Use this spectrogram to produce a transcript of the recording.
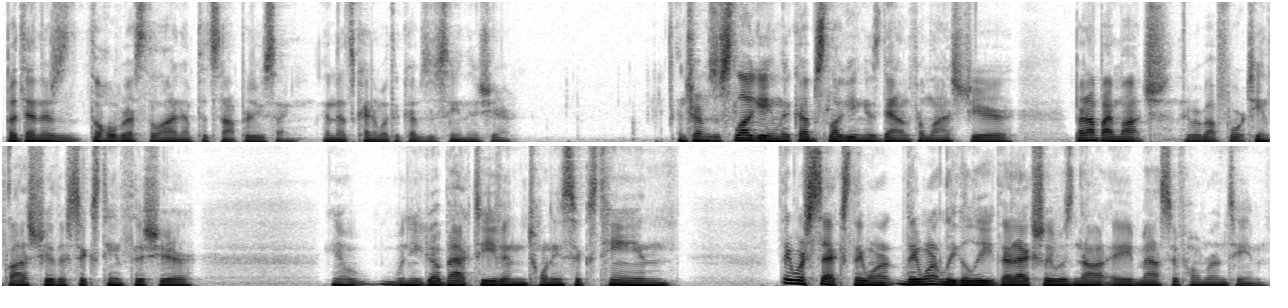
But then there's the whole rest of the lineup that's not producing. And that's kind of what the Cubs have seen this year. In terms of slugging, the Cubs slugging is down from last year, but not by much. They were about 14th last year. They're 16th this year you know, when you go back to even 2016, they were six. They weren't they weren't league elite. That actually was not a massive home run team.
